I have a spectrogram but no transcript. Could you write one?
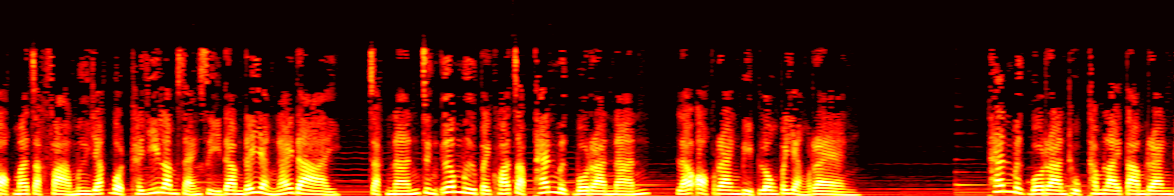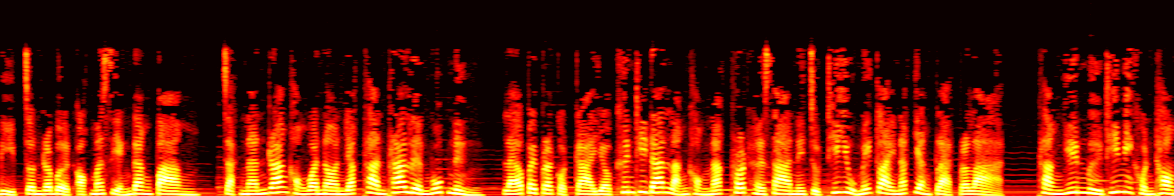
ออกมาจากฝ่ามือยักษ์บดขยี้ลำแสงสีดำได้อย่างง่ายดาย จากนั้นจึงเอื้อมมือไปคว้าจับแท่นหมึกโบราณนั้น แล้วออกแรงบีบลงไปอย่างแรง แท่นหมึกโบราณถูกทำลายตามแรงบีบจนระเบิดออกมาเสียงดังปัง จากนั้นร่างของวานอนยักษ์พลันพร่าเลือนวูบหนึ่ง แล้วไปปรากฏกายย่อขึ้นที่ด้านหลังของนักพรตเหอซานในจุดที่อยู่ไม่ไกลนักอย่างแปลกประหลาด พลางยื่นมือที่มีขนทอง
